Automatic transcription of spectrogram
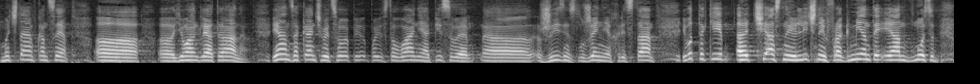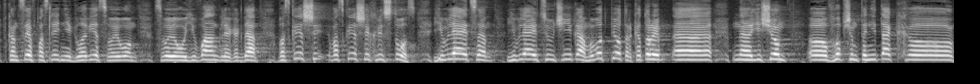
Мы читаем в конце э, э, Евангелия от Иоанна. Иоанн заканчивает свое повествование, описывая э, жизнь, служение Христа. И вот такие э, частные личные фрагменты Иоанн вносит в конце, в последней главе своего, своего Евангелия, когда воскресший, воскресший Христос является, является ученикам. И вот Петр, который э, э еще в общем-то, не так э,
